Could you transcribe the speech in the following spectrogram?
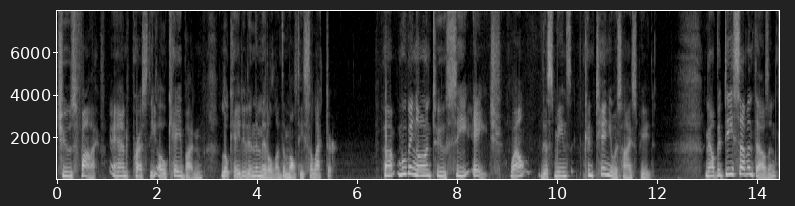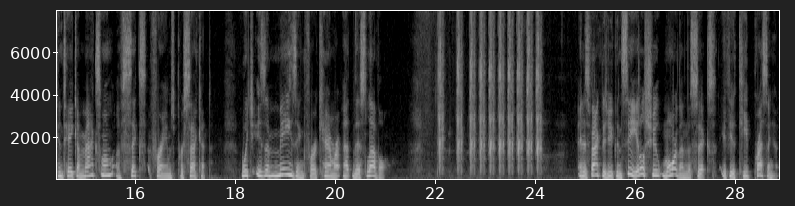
choose 5 and press the OK button located in the middle of the multi-selector. Uh, moving on to CH, well, this means continuous high speed. Now the D7000 can take a maximum of 6 frames per second, which is amazing for a camera at this level. And in fact, as you can see, it'll shoot more than the 6 if you keep pressing it.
